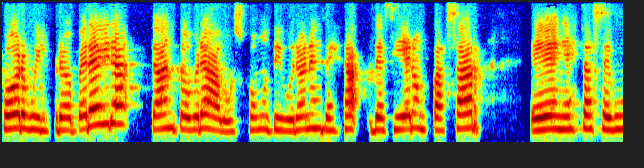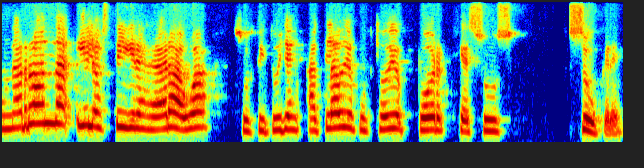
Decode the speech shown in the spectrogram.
por Wilfredo Pereira tanto Bravos como Tiburones decidieron pasar en esta segunda ronda y los Tigres de Aragua sustituyen a Claudio Custodio por Jesús Sucre.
